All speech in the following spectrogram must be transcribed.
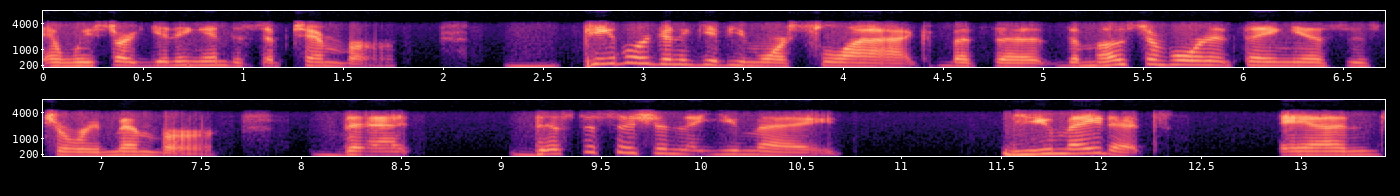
and we start getting into September, people are going to give you more slack, but the the most important thing is is to remember that this decision that you made, you made it. And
